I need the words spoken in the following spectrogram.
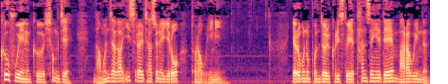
그 후에는 그 형제 남은 자가 이스라엘 자손에게로 돌아오리니 여러분은 본절 그리스도의 탄생에 대해 말하고 있는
